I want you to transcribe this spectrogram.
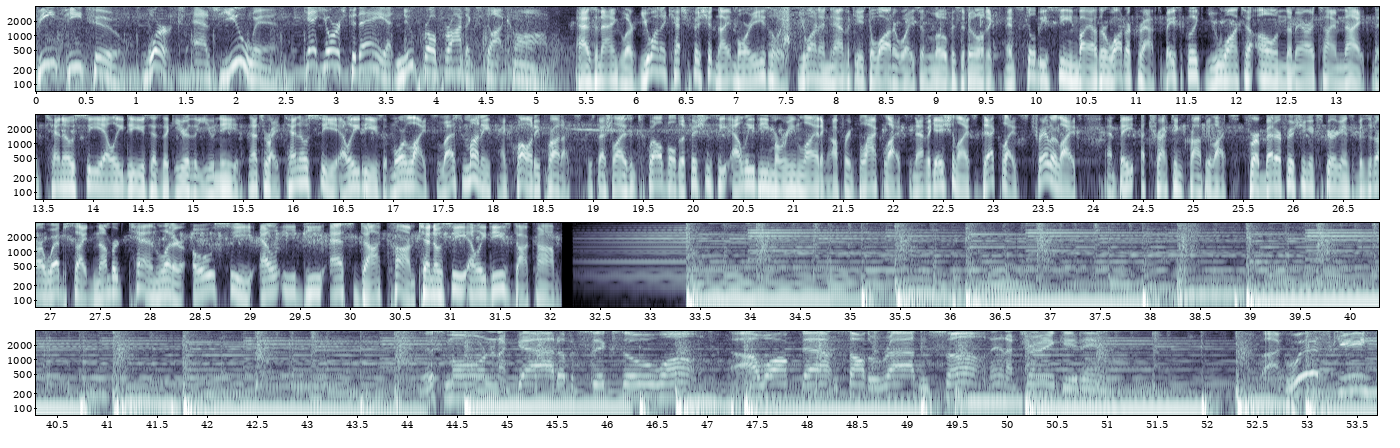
VT2 works as you win. Get yours today at newproproducts.com. As an angler, you want to catch fish at night more easily. You want to navigate the waterways in low visibility and still be seen by other watercraft. Basically, you want to own the maritime night. Then 10OC LEDs has the gear that you need. That's right, 10OC LEDs more lights, less money, and quality products. They specialize in 12 volt efficiency LED marine lighting, offering black lights, navigation lights, deck lights, trailer lights, and bait attracting crappie lights. For a better fishing experience, visit our website, number 10, letter OCLEDS.com, 10OCLEDs.com. This morning I got up at 6.01 I walked out and saw the rising sun And I drank it in Like whiskey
